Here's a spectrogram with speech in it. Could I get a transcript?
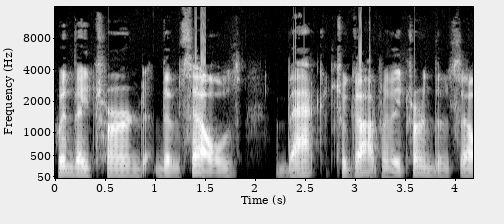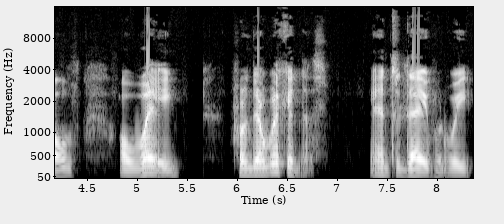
when they turned themselves back to God, when they turned themselves away from their wickedness. And today, when we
